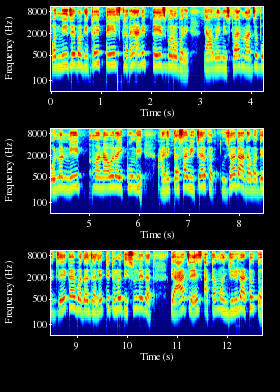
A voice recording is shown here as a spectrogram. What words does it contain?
पण मी जे बघितलं आहे तेच खरं आहे आणि तेच बरोबर आहे. त्यामुळे मिस पायर माझं बोलणं नीट मनावर ऐकून घे आणि तसा विचार कर. तुझ्या दादामध्ये जे काय बदल झाले ते तुला दिसून येतात. त्याच वेळेस आता मंजिरीला आठवतं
